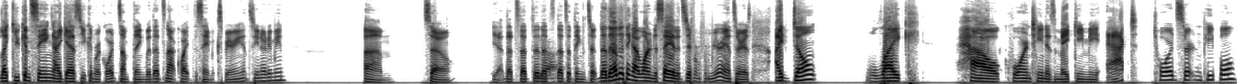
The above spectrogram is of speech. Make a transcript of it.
Like, you can sing. I guess you can record something, but that's not quite the same experience. You know what I mean? Um, so yeah, that's that's that's Yeah. that's a thing. That's the, the other thing I wanted to say that's different from your answer is I don't like how quarantine is making me act towards certain people.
